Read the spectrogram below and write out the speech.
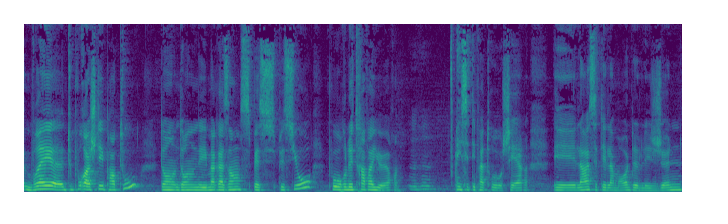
un vrai, euh, tu pourras acheter partout dans, dans les magasins spé- spéciaux pour les travailleurs. Et c'était pas trop cher. Et là, c'était la mode, les jeunes.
